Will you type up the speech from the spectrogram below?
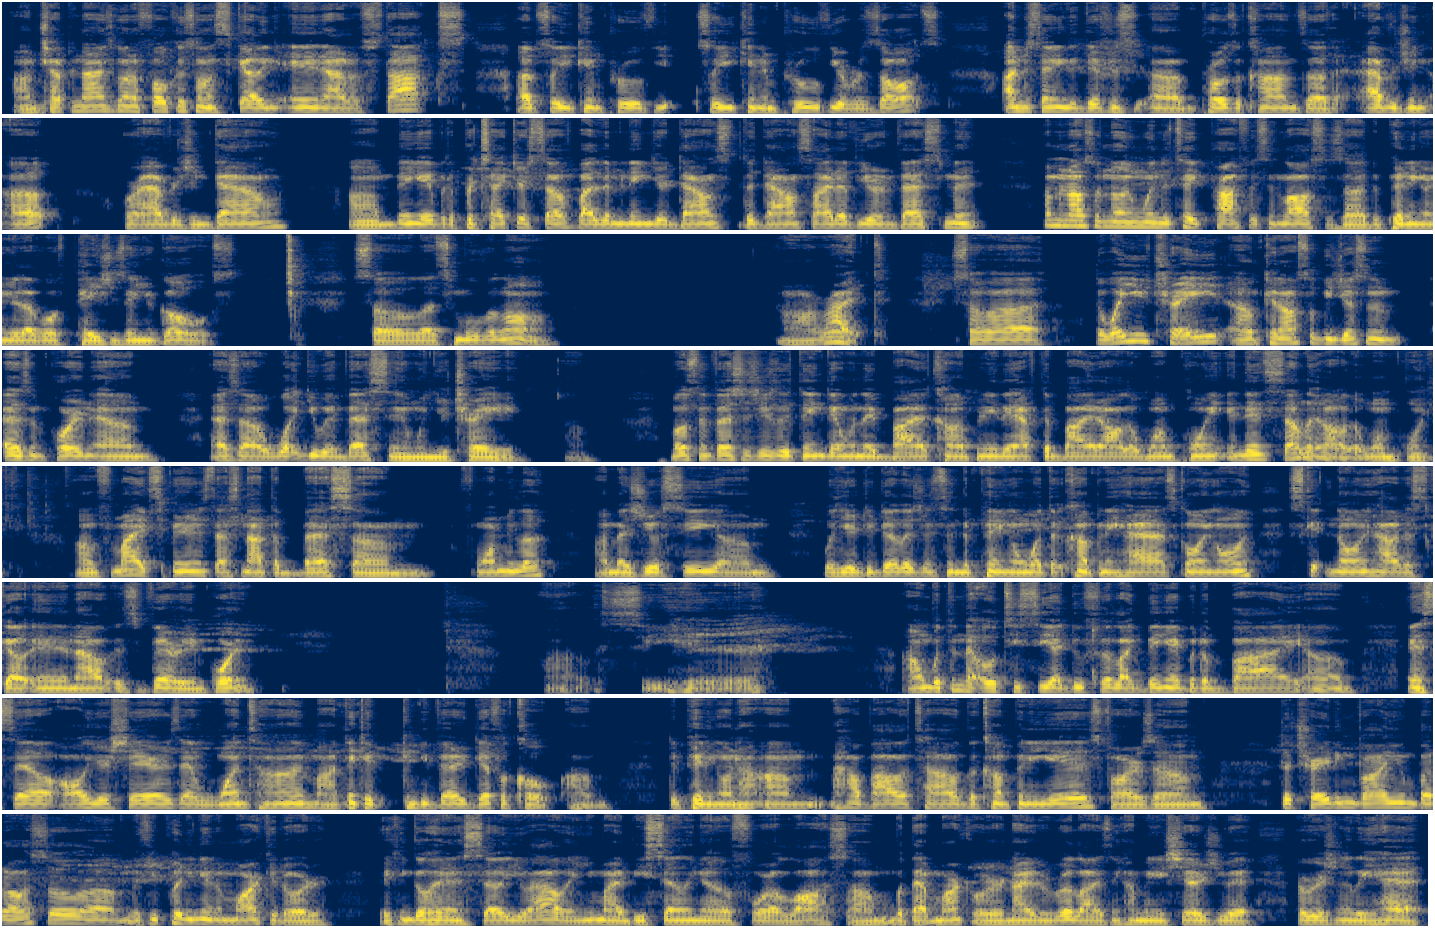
Um, chapter nine is going to focus on scaling in and out of stocks up so you can improve so you can improve your results. Understanding the different uh, pros and cons of averaging up or averaging down. Um, being able to protect yourself by limiting your downs the downside of your investment I mean, also knowing when to take profits and losses, uh, depending on your level of patience and your goals. So let's move along. All right. So, uh, the way you trade, um, can also be just as important, um, as, uh, what you invest in when you're trading. Um, most investors usually think that when they buy a company, they have to buy it all at one point and then sell it all at one point. Um, from my experience, that's not the best, um, formula um, as you'll see, um, with your due diligence and depending on what the company has going on, knowing how to scale in and out is very important. Uh, let's see here. Um, within the OTC, I do feel like being able to buy um, and sell all your shares at one time, I think it can be very difficult, um, depending on how um, how volatile the company is, as far as um, the trading volume, but also um, if you're putting in a market order, it can go ahead and sell you out, and you might be selling uh, for a loss um, with that market order, not even realizing how many shares you had originally had.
